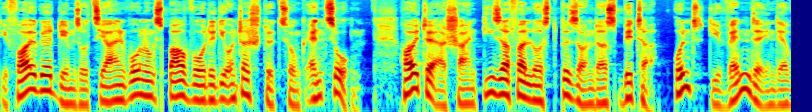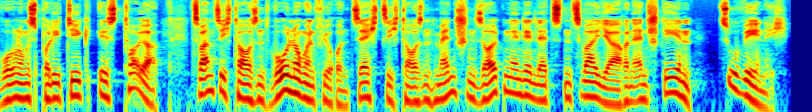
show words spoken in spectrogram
Die Folge, dem sozialen Wohnungsbau wurde die Unterstützung entzogen. Heute erscheint dieser Verlust besonders bitter. Und die Wende in der Wohnungspolitik ist teuer. 20.000 Wohnungen für rund 60.000 Menschen sollten in den letzten zwei Jahren entstehen. Zu wenig.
